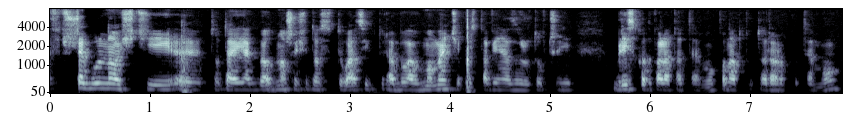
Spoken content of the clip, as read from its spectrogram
W szczególności tutaj jakby odnoszę się do sytuacji, która była w momencie postawienia zarzutów, czyli blisko dwa lata temu, ponad półtora roku temu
